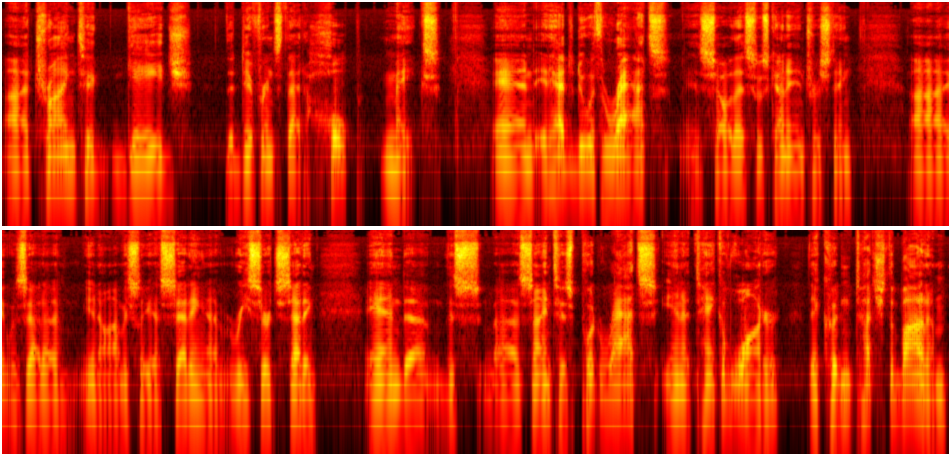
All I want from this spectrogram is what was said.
uh, trying to gauge the difference that hope makes. And it had to do with rats, so this was kind of interesting. Uh, it was at a, you know, obviously a setting, a research setting. And uh, this uh, scientist put rats in a tank of water. They couldn't touch the bottom.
